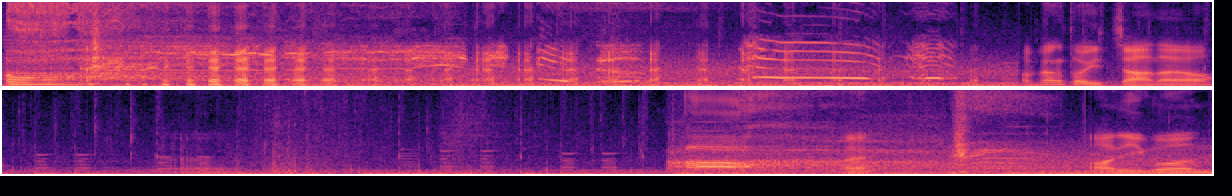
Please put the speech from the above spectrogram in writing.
한명더 있지 않아요? 에? 아니 이건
